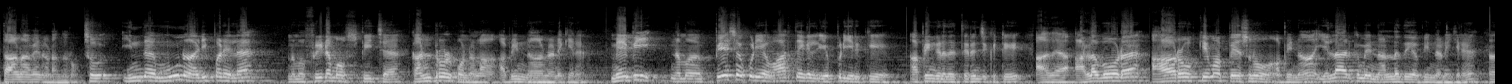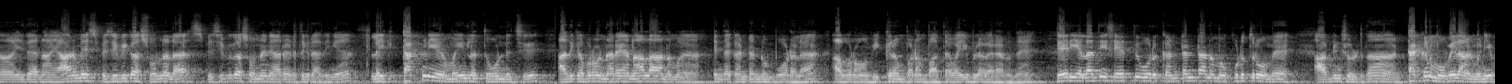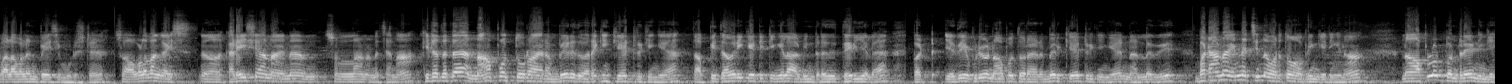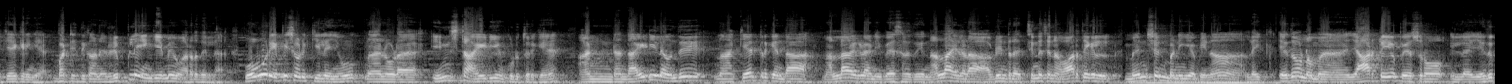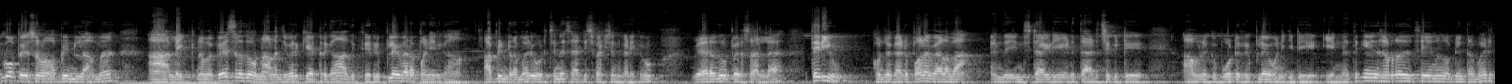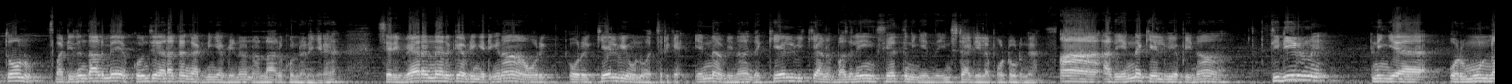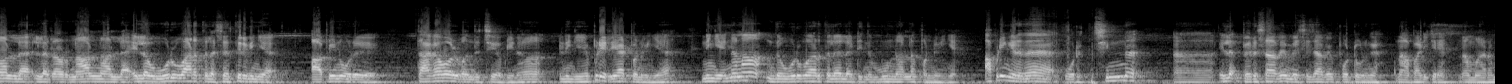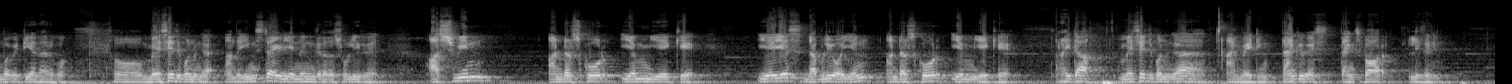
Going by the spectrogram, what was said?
தானாகவே நடந்துடும் ஸோ இந்த மூணு அடிப்படையில் நம்ம ஃப்ரீடம் ஆஃப் ஸ்பீச்சை கண்ட்ரோல் பண்ணலாம் அப்படின்னு நான் நினைக்கிறேன். மேபி நம்ம பேசக்கூடிய வார்த்தைகள் எப்படி இருக்கு அப்படிங்கிறத தெரிஞ்சுக்கிட்டு அதை அளவோட ஆரோக்கியமாக பேசணும் அப்படின்னா எல்லாருக்குமே நல்லது அப்படின்னு நினைக்கிறேன். இதை நான் யாருமே ஸ்பெசிஃபிக்காக சொல்லலை. ஸ்பெசிஃபிக்காக சொன்னேன்னு யாரும் எடுத்துக்கிறாதீங்க லைக் டக்குன்னு என் மைண்டில் தோணுச்சு. அதுக்கப்புறம் நிறைய நாளாக நம்ம எந்த கண்டென்ட்டும் போடலை. அப்புறம் விக்ரம் படம் பார்த்த வைப்பில் வேற இருந்தேன். சரி எல்லாத்தையும் சேர்த்து ஒரு கண்டென்ட்டாக நம்ம கொடுத்துருவோமே அப்படின்னு சொல்லிட்டு தான் டக்குன்னு மொபைல் ஆன் பண்ணி வளவலன்னு பேசி முடிச்சிட்டேன். ஸோ அவ்வளோதான் கைஸ் கடைசியாக நான் என்ன சொல்லலாம்னு நினச்சேன்னா கிட்டத்தட்ட நாற்பத்தோராயிரம் பேர் இது வரைக்கும் கேட்டிருக்கீங்க. தப்பி தவறி கேட்டுட்டீங்களா அப்படின்றது தெரியல. பட் எது எப்படியோ நாற்பத்தோராயிரம் பேர் கேட்டிருக்கீங்க நல்லது. பட் ஆனால் என்ன சின்ன வருத்தம் அப்படின்னு கேட்டிங்கன்னா நான் அப்லோட் பண்ணுறேன் நீங்கள் கேட்குறீங்க பட் இதுக்கான ரிப்ளை எங்கேயுமே வர்றதில்ல. ஒவ்வொரு எபிசோடு கீழேயும் நான் என்னோட இன்ஸ்டா ஐடியும் கொடுத்துருக்கேன். அண்ட் அந்த ஐடியில் வந்து நான் கேட்டிருக்கேன்டா நல்லா இருக்கடா நீ பேசுறது நல்லா இல்லடா அப்படின்ற சின்ன சின்ன வார்த்தைகள் மென்ஷன் பண்ணீங்க அப்படின்னா லைக் ஏதோ நம்ம யார்கிட்டயோ பேசுகிறோம் இல்லை எதுக்கோ பேசுகிறோம் அப்படின்னு இல்லாமல் லைக் நம்ம பேசுகிறது ஒரு நாலஞ்சு நாலஞ்சு பேர் கேட்டிருக்கான் அதுக்கு ரிப்ளை வேறு பண்ணியிருக்கான் அப்படின்ற மாதிரி ஒரு சின்ன சாட்டிஸ்ஃபேக்ஷன் கிடைக்கும். வேறு எதுவும் பெருசாக இல்லை. தெரியும் கொஞ்சம் கடுப்பான வேலை தான். இந்த இன்ஸ்டா ஐடியை எடுத்து அடிச்சுக்கிட்டு அவனுக்கு போட்டு ரிப்ளை பண்ணிக்கிட்டு என்னத்துக்கு இவன் சொல்கிறது செய்யணும் அப்படின்ற மாதிரி தோணும். பட் இருந்தாலுமே கொஞ்சம் இறக்கம் காட்டினீங்க அப்படின்னா நல்லா இருக்கும்னு நினைக்கிறேன். சரி வேறு என்ன இருக்குது அப்படின்னு கேட்டிங்கன்னா ஒரு ஒரு கேள்வி ஒன்று வச்சுருக்கேன். என்ன அப்படின்னா இந்த கேள்விக்கான பதிலையும் சேர்த்து நீங்கள் இந்த இன்ஸ்டா ஐடியில் போட்டு விடுங்க. அது என்ன கேள்வி அப்படின்னா திடீர்னு நீங்கள் ஒரு மூணு நாளில் இல்லை ஒரு நாலு நாளில் இல்லை ஒரு வாரத்தில் செத்துருவீங்க அப்படின்னு ஒரு தகவல் வந்துச்சு அப்படின்னா நீங்கள் எப்படி ரியாக்ட் பண்ணுவீங்க? நீங்கள் என்னெல்லாம் இந்த ஒரு வாரத்தில் இல்லாட்டி இந்த மூணு நாளில் பண்ணுவீங்க? அப்படிங்கிறத ஒரு சின்ன இல்லை பெருசாகவே மெசேஜாகவே போட்டு விடுங்க. நான் படிக்கிறேன். நம்ம ரொம்ப வெட்டியாக தான் இருக்கும். ஸோ மெசேஜ் பண்ணுங்கள் அந்த இன்ஸ்டா ஐடி என்னங்கிறத சொல்லிடுறேன். Ashwin underscore M A K A S W I N underscore M A K ரைட்டா மெசேஜ் பண்ணுங்கள் I am waiting thank you guys thanks for listening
